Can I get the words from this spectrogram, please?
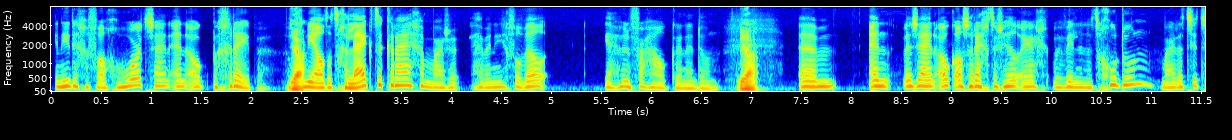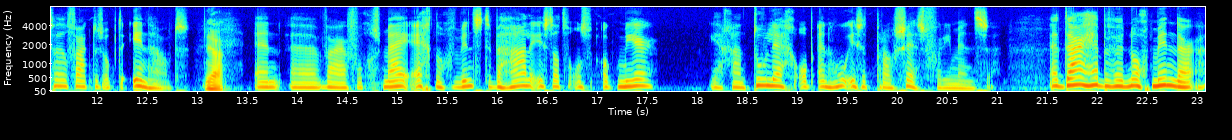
in ieder geval gehoord zijn en ook begrepen. Ze hoeven Ja. niet altijd gelijk te krijgen, maar ze hebben in ieder geval wel ja, hun verhaal kunnen doen. Ja, Ehm, en we zijn ook als rechters heel erg, we willen het goed doen, maar dat zit heel vaak dus op de inhoud. ja, En eh, waar volgens mij echt nog winst te behalen is dat we ons ook meer ja, gaan toeleggen op en hoe is het proces voor die mensen. En daar hebben we nog minder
